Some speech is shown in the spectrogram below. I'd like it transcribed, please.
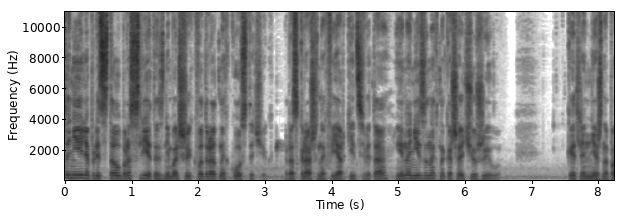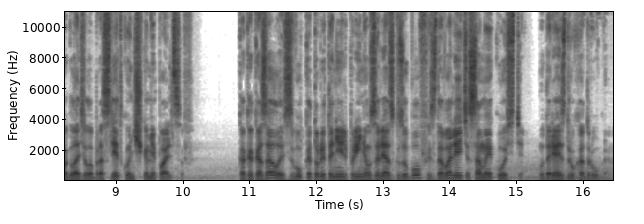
Таниэля предстал браслет из небольших квадратных косточек, раскрашенных в яркие цвета и нанизанных на кошачью жилу. Кэтлин нежно погладила браслет кончиками пальцев. Как оказалось, звук, который Таниэль принял за лязг зубов, издавали эти самые кости, ударяясь друг о друга.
